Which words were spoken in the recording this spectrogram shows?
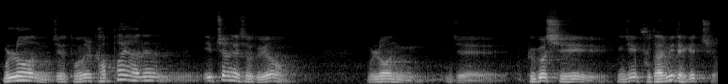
물론 이제 돈을 갚아야 하는 입장에서도요, 물론 이제 그것이 굉장히 부담이 되겠죠.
